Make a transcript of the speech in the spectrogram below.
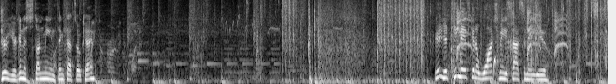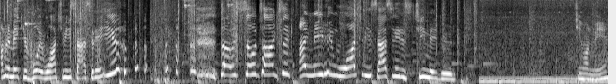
Drew, you're gonna stun me and think that's okay? Your teammate's gonna watch me assassinate you. I'm gonna make your boy watch me assassinate you. that was so toxic. I made him watch me assassinate his teammate, dude. Team on me.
